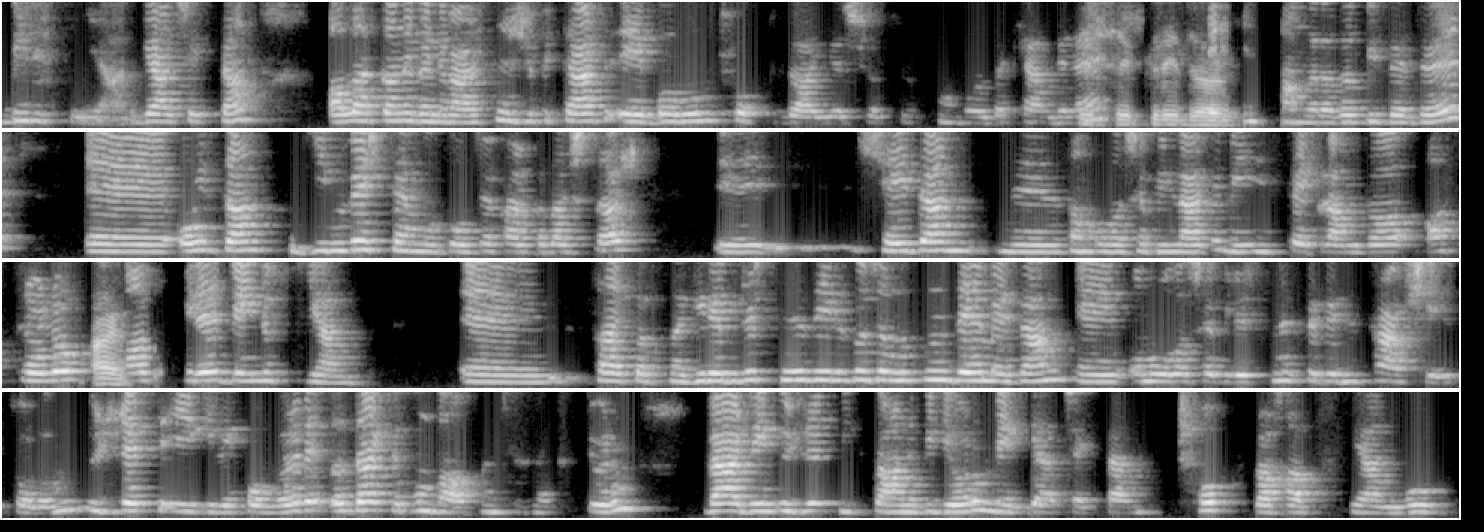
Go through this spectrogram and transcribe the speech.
birisin yani gerçekten. Allah gani gani versin. Jüpiter e, balonu çok güzel yaşatıyorsun burada kendine. Teşekkür Ve ediyorum. insanlara da bize de. E, o yüzden 25 Temmuz olacak arkadaşlar. E, şeyden e, sana ulaşabilirler değil mi? Instagram'da astrolog. Adile Venüsyen e, sayfasına girebilirsiniz. Yeliz hocamızın DM'den e, ona ulaşabilirsiniz. Dediğiniz her şeyi sorun. Ücretle ilgili konuları ve özellikle bunu da altını çizmek istiyorum. verdiğin ücret miktarını biliyorum ve gerçekten çok rahat yani bu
